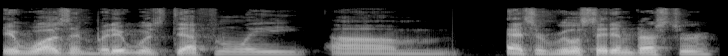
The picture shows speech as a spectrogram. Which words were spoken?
It wasn't, but it was definitely um, as a real estate investor,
